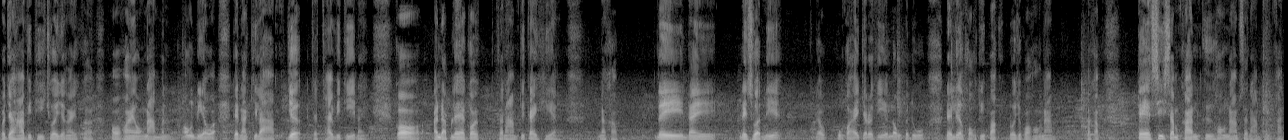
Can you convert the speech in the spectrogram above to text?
ว่าจะหาวิธีช่วยยังไง ก็พอให้ห้องน้ำมันห้องเดียวอะแต่นักกีฬาเยอะจะใช้วิธีไหน ก็อันดับแรกก็สนามที่ใกล้เคียงนะครับ ในในในส่วนนี้เดี๋ยวผมก็ให้เจ้าหน้าที่ลงไปดูในเรื่องของที่พักโดยเฉพาะห้องน้ำนะครับ แต่ที่สำคัญคือห้องน้ำสนามแข่งขัน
